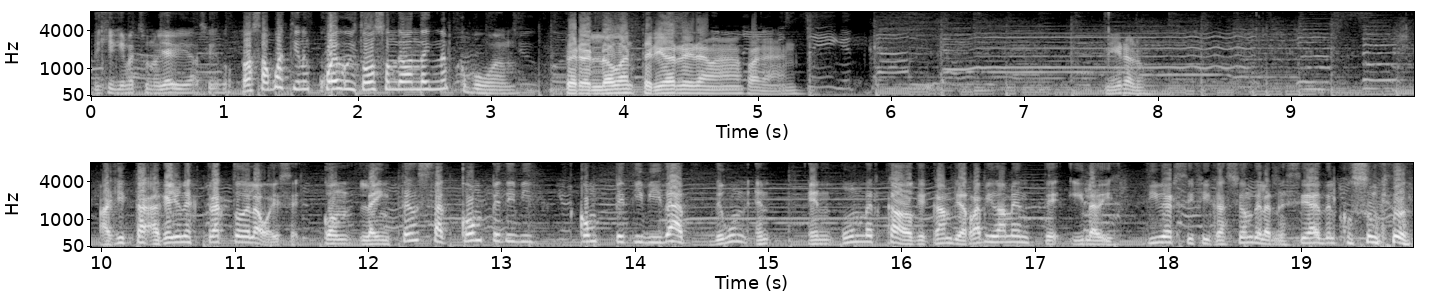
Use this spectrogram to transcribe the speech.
Dije que Kimetsu no Yaiba, así. Todas esas weas tienen juego y todos son de Bandai Namco, pues weón. Pero el logo anterior era más bacán. Míralo. Aquí está, aquí hay un extracto de la dice, con la intensa competivi- competitividad de un, en, en un mercado que cambia rápidamente y la diversificación de las necesidades del consumidor,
